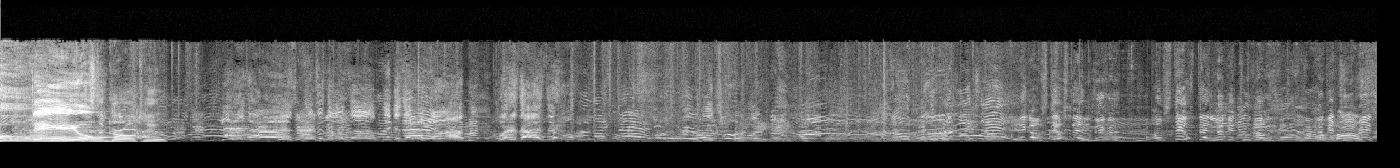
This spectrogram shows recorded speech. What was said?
Oh, Damn. It's the girl too. Nigga, I'm still standing, nigga. I'm still standing. Look at you, nigga. Look at you, bitch.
